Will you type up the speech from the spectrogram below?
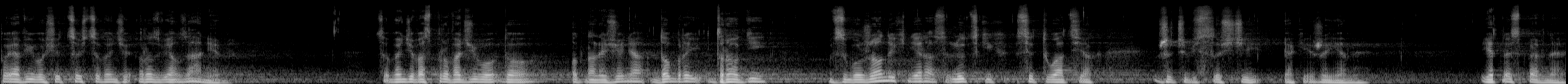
pojawiło się coś, co będzie rozwiązaniem co będzie Was prowadziło do odnalezienia dobrej drogi w złożonych nieraz ludzkich sytuacjach w rzeczywistości, jakiej żyjemy. Jedno jest pewne.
